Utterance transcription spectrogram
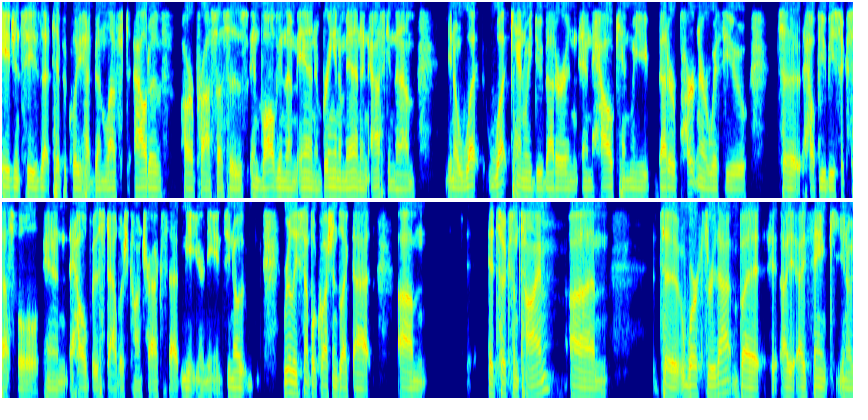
agencies that typically had been left out of our processes, involving them in and bringing them in and asking them, you know, what what can we do better and and how can we better partner with you to help you be successful and help establish contracts that meet your needs. You know, really simple questions like that. Um, it took some time. Um, to work through that. But I, I think you know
